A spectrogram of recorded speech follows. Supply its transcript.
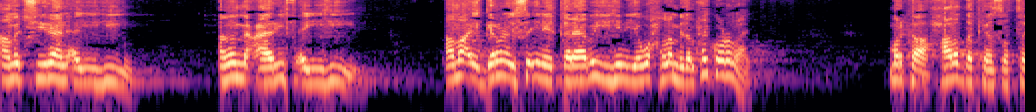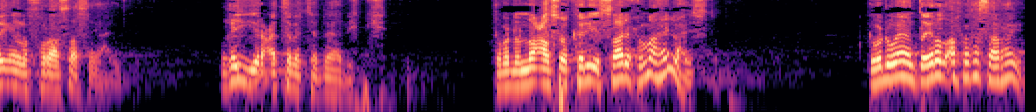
ama jiiraan ay yihiin ama macaariif ay yihiin ama ay garanayso inay qaraabo yihiin iyo wax la mida maxay ku odhan lahayd marka xaaladda keensatay in la furaa saasay ahayd. Hayir catabata baabik. Gabadha noocaasoo keliya saalixu maaha in la haysto. Gabadha waa inaan dayradu afka ka saarayn.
